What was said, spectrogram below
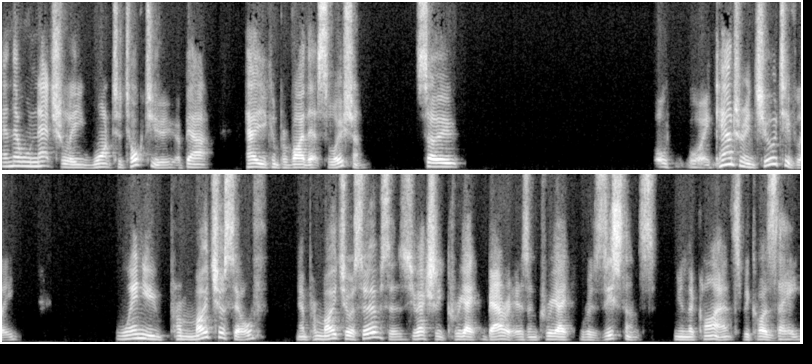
and they will naturally want to talk to you about how you can provide that solution. So, or counterintuitively, when you promote yourself and promote your services, you actually create barriers and create resistance in the clients because they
